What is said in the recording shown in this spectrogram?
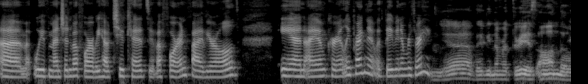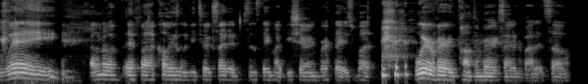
Um, we've mentioned before we have two kids, we have a four and five year old. And I am currently pregnant with baby number three. Yeah, baby number three is on the way. I don't know if, if uh, Chloe is going to be too excited since they might be sharing birthdays, but we're very pumped and very excited about it. So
